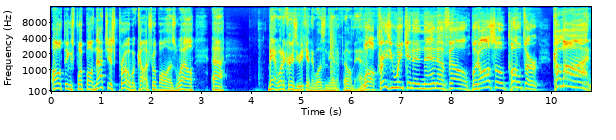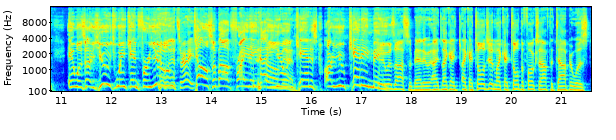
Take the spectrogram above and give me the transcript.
all things football, not just pro, but college football as well. Uh, man, what a crazy weekend it was in the NFL, man. Well, crazy weekend in the NFL, but also Colter. Come on. It was a huge weekend for you. Oh, that's right. Tell us about Friday night, Oh, you man. and Candace. Are you kidding me? It was awesome, man. It, I, like I like I told you, and like I told the folks off the top, it was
